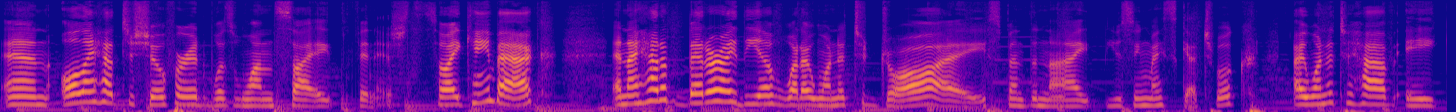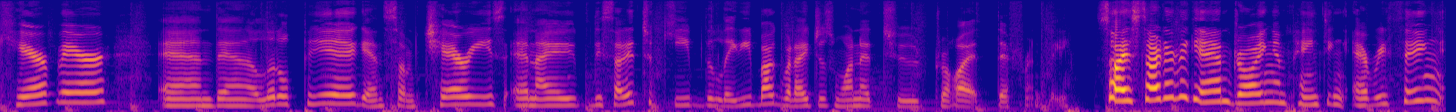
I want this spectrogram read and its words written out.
and all I had to show for it was one side finished. So I came back and I had a better idea of what I wanted to draw. I spent the night using my sketchbook. I wanted to have a Care Bear and then a little pig and some cherries, and I decided to keep the ladybug, but I just wanted to draw it differently. So I started again drawing and painting everything,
